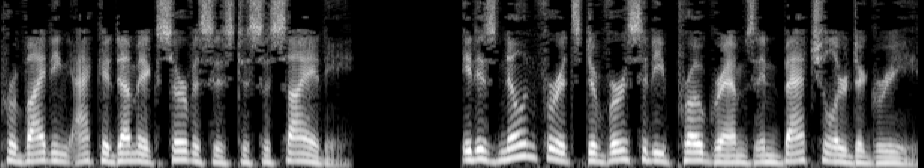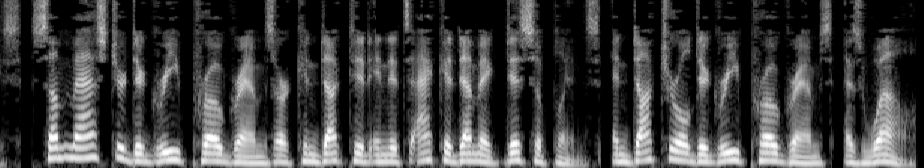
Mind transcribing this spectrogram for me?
providing academic services to society. It is known for its diversity programs in bachelor degrees, some master degree programs are conducted in its academic disciplines, and doctoral degree programs, as well.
